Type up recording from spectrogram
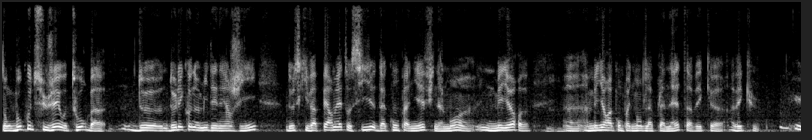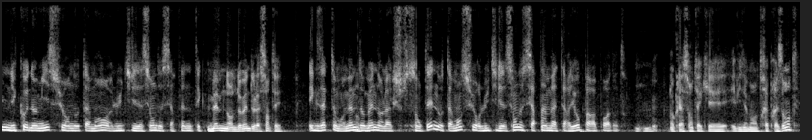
Donc beaucoup de sujets autour bah, de, l'économie d'énergie, de ce qui va permettre aussi d'accompagner finalement euh, un meilleur accompagnement de la planète avec, euh, avec une économie sur notamment l'utilisation de certaines technologies. Même dans le domaine de la santé Exactement, même domaine dans la santé, notamment sur l'utilisation de certains matériaux par rapport à d'autres. Mhm. Donc la santé qui est évidemment très présente.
